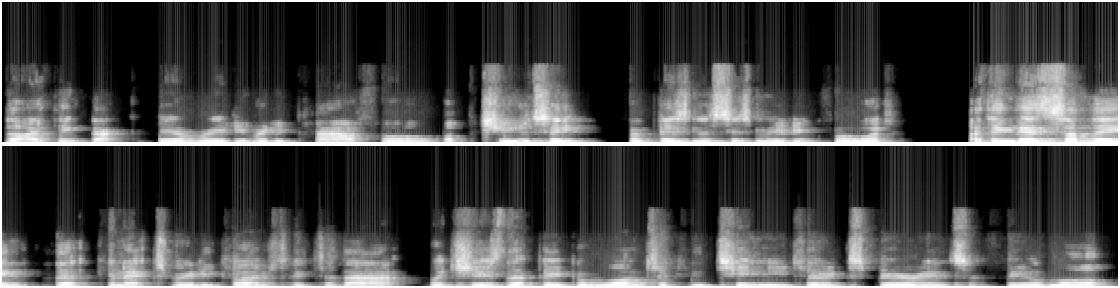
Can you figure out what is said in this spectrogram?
that I think that could be a really, really powerful opportunity for businesses moving forward. I think there's something that connects really closely to that, which is that people want to continue to experience and feel more.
